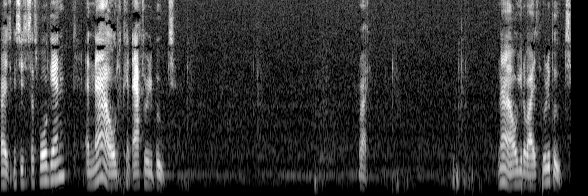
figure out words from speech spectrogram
Alright, you can see successful again. And now you can actually reboot. Right. Now your device will reboot.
